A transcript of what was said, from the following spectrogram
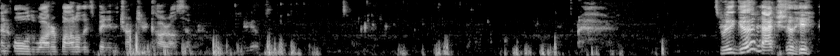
an old water bottle that's been in the trunk of your car all summer. Here goes. It's really good, actually.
